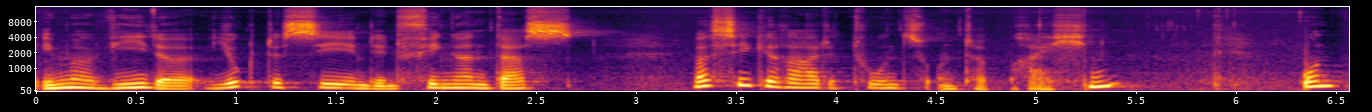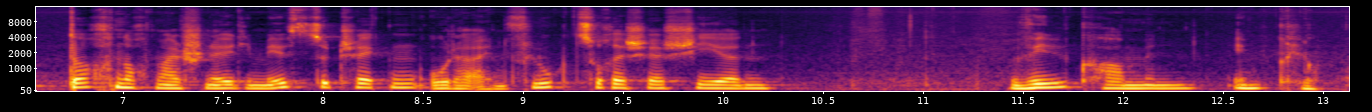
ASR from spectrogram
Immer wieder juckt es Sie in den Fingern, das, was Sie gerade tun, zu unterbrechen und doch noch mal schnell die Mails zu checken oder einen Flug zu recherchieren. Willkommen im Club.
